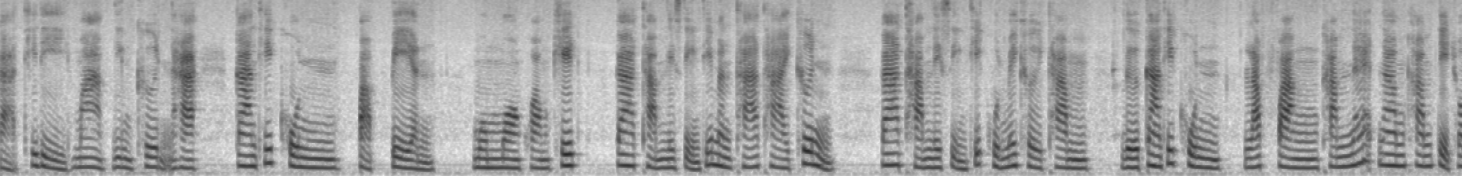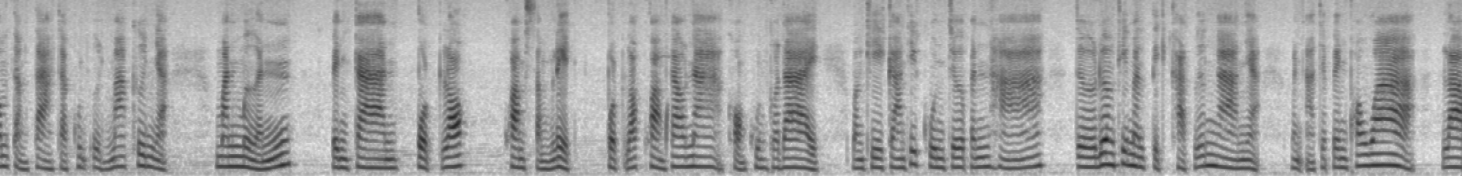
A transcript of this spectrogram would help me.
กาสที่ดีมากยิ่งขึ้นนะคะ การที่คุณปรับเปลี่ยน มุมมองความคิด กล้าทำในสิ่งที่มันท้าทายขึ้น กล้าทำในสิ่งที่คุณไม่เคยทำหรือการที่คุณรับฟังคำแนะนำคำติชมต่างๆ จากคนอื่นมากขึ้นเนี่ยมันเหมือนเป็นการปลดล็อกความสำเร็จ ปลดล็อกความก้าวหน้าของคุณก็ได้ บางทีการที่คุณเจอปัญหา เจอเรื่องที่มันติดขัดเรื่องงานเนี่ยมันอาจจะเป็นเพราะว่าเรา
